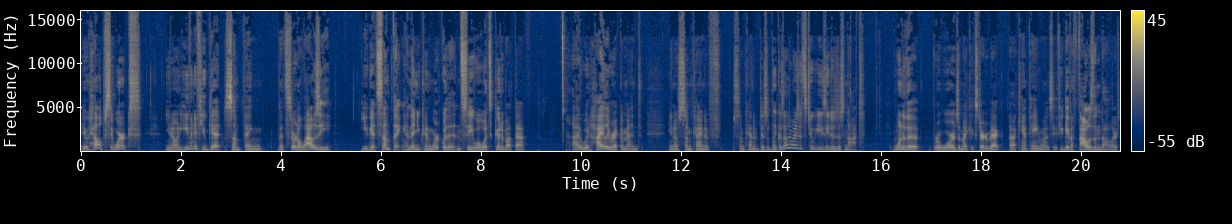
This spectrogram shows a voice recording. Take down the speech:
It helps. It works. You know, and even if you get something that's sort of lousy, you get something and then you can work with it and see, well, what's good about that? I would highly recommend, you know, some kind of some kind of discipline because otherwise it's too easy to just not. One of the rewards of my Kickstarter back uh, campaign was if you gave a thousand dollars,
